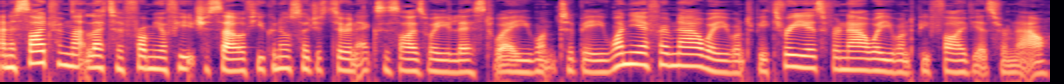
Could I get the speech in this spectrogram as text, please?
And aside from that letter from your future self, you can also just do an exercise where you list where you want to be one year from now, where you want to be three years from now, where you want to be five years from now,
